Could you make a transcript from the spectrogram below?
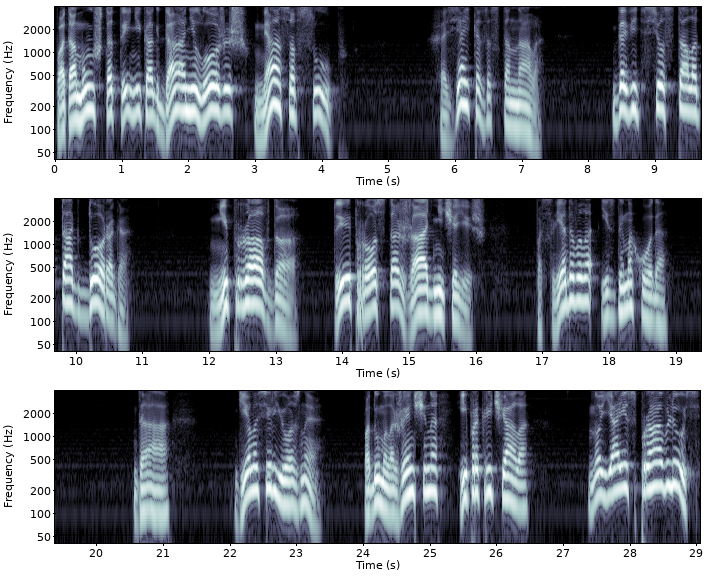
«Потому что ты никогда не ложишь мясо в суп». Хозяйка застонала. «Да ведь все стало так дорого!» «Неправда! Ты просто жадничаешь!» Последовало из дымохода. «Да, дело серьезное», — подумала женщина и прокричала. «Но я исправлюсь!»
